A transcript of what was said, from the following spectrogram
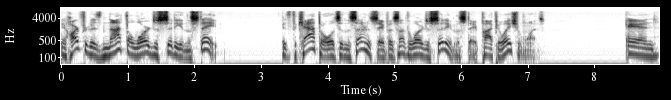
And Hartford is not the largest city in the state. It's the capital, it's in the center of the state, but it's not the largest city in the state, population wise. And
